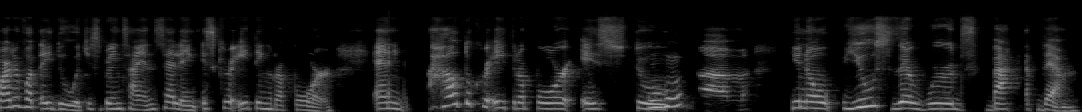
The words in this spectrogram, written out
part of what i do which is brain science selling is creating rapport. And how to create rapport is to mm-hmm. um, you know use their words back at them.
